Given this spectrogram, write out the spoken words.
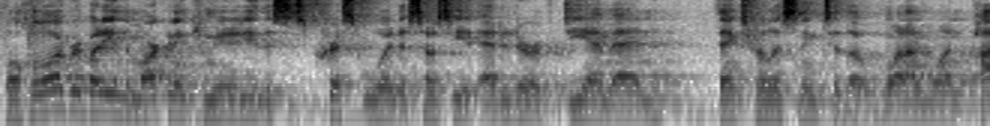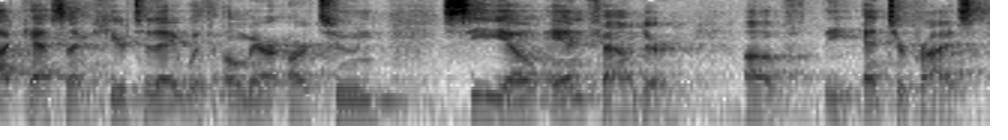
Well, hello, everybody in the marketing community. This is Chris Wood, Associate Editor of DMN. Thanks for listening to the One on One podcast. I'm here today with Omer Artun, CEO and founder of the enterprise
